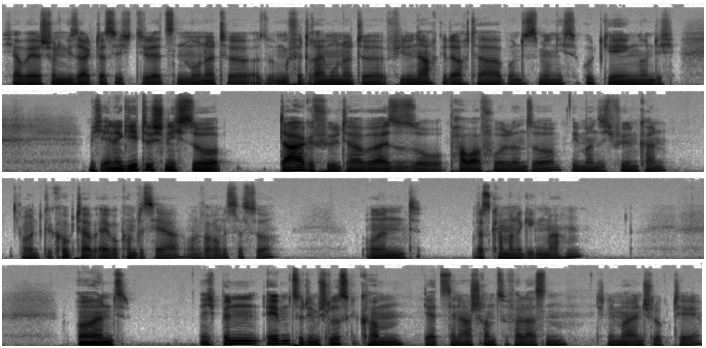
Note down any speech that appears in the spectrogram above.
ich habe ja schon gesagt, dass ich die letzten Monate, also ungefähr drei Monate, viel nachgedacht habe und es mir nicht so gut ging und ich mich energetisch nicht so da gefühlt habe, also so powerful und so, wie man sich fühlen kann. Und geguckt habe, ey, wo kommt es her und warum ist das so? Und was kann man dagegen machen? Und ich bin eben zu dem Schluss gekommen, jetzt den Ashram zu verlassen. Ich nehme mal einen Schluck Tee,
